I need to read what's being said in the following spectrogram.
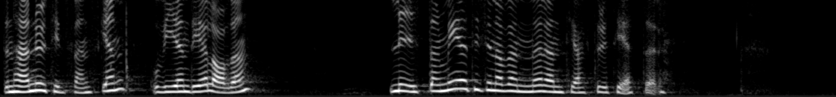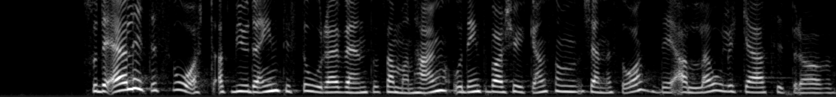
Den här nutidssvensken, och vi är en del av den, litar mer till sina vänner än till auktoriteter. Så det är lite svårt att bjuda in till stora event och sammanhang. Och det är inte bara kyrkan som känner så, det är alla olika typer av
